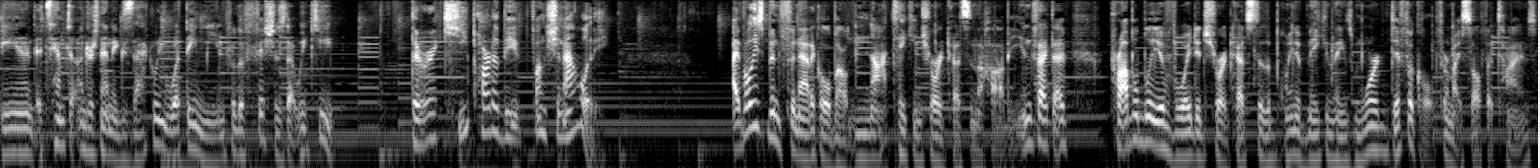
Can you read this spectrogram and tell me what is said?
and attempt to understand exactly what they mean for the fishes that we keep they're a key part of the functionality. I've always been fanatical about not taking shortcuts in the hobby. In fact, I've probably avoided shortcuts to the point of making things more difficult for myself at times.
